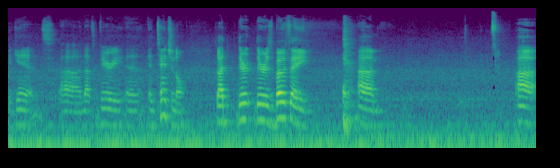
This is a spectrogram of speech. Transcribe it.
begins. Uh, that's very uh, intentional. So I, there, there is both a um, uh,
